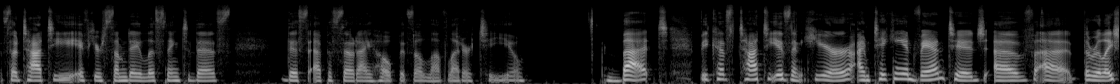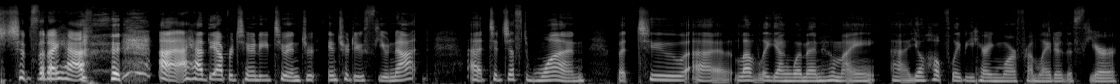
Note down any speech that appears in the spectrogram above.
So, Tati, if you're someday listening to this, this episode, I hope, is a love letter to you. But because Tati isn't here, I'm taking advantage of uh, the relationships that I have. I had the opportunity to int- introduce you not uh, to just one, but two uh, lovely young women whom I uh, you'll hopefully be hearing more from later this year.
